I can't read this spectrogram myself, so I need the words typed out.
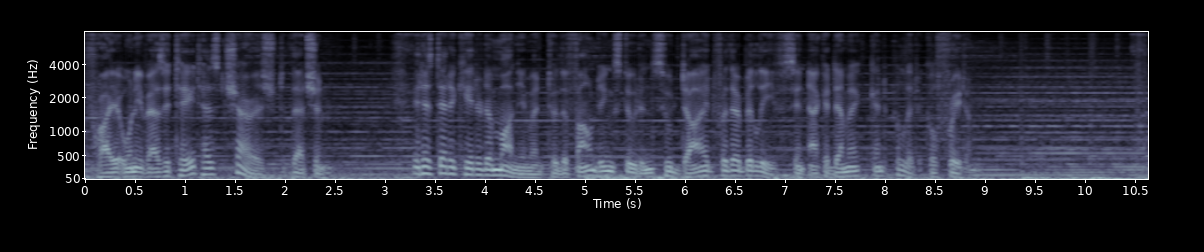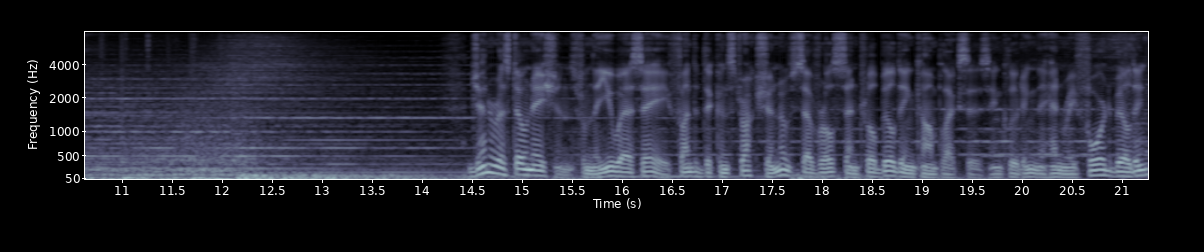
Freie Universität has cherished that. It has dedicated a monument to the founding students who died for their beliefs in academic and political freedom. Generous donations from the USA funded the construction of several central building complexes, including the Henry Ford Building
